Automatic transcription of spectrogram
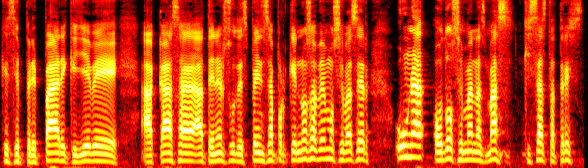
que se prepare, que lleve a casa a tener su despensa? Porque no sabemos si va a ser una o dos semanas más, quizás hasta tres.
